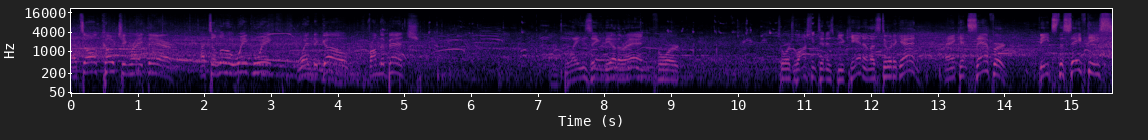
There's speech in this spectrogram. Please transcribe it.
That's all coaching right there. That's a little wink wink when to go from the bench. Blazing the other end for George Washington is Buchanan. Let's do it again. Hankins Sanford beats the safeties.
